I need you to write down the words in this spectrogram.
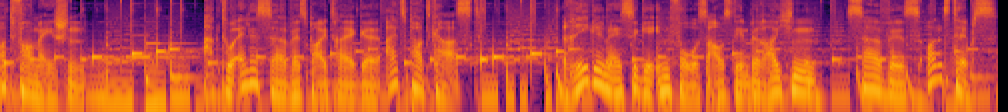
Podformation. Aktuelle Servicebeiträge als Podcast. Regelmäßige Infos aus den Bereichen Service und Tipps.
